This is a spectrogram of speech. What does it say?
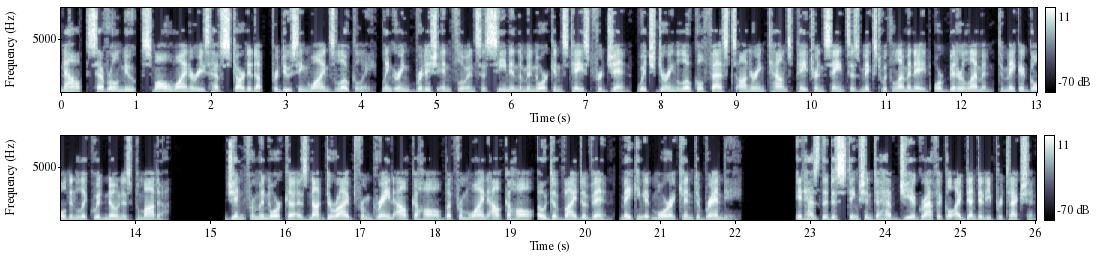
Now, several new, small wineries have started up, producing wines locally. Lingering British influence is seen in the Menorcans' taste for gin, which during local fests honouring town's patron saints is mixed with lemonade or bitter lemon to make a golden liquid known as pomada. Gin from Menorca is not derived from grain alcohol but from wine alcohol eau de vie de vin, making it more akin to brandy. It has the distinction to have geographical identity protection.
